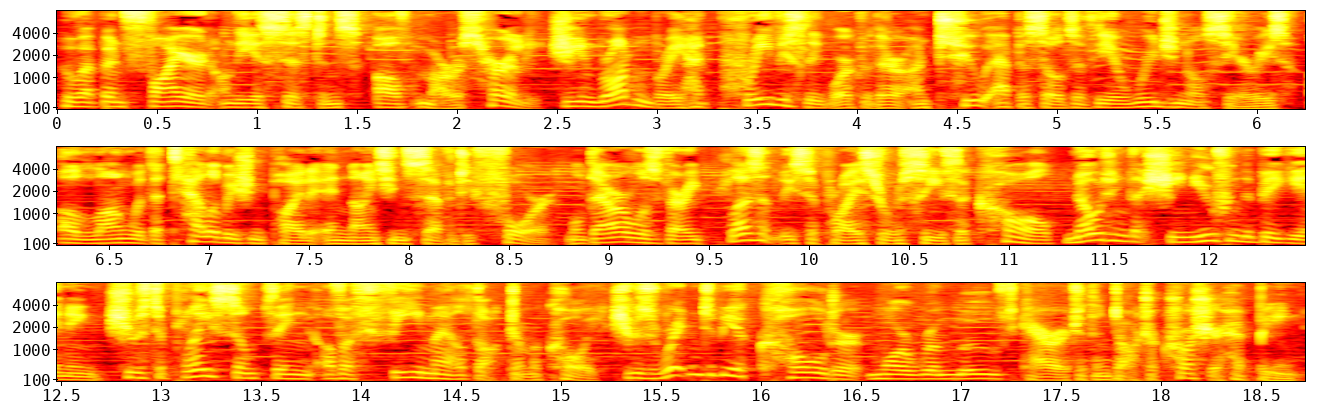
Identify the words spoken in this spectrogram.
who had been fired on the assistance of Maurice Hurley. Gene Roddenberry had previously worked with her on two episodes of the original series, along with a television pilot in 1974. Muldaur was very pleasantly surprised to receive the call, noting that she knew from the beginning she was to play something of a female Dr. McCoy. She was written to be a colder, more removed character than Dr. Crusher had been.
